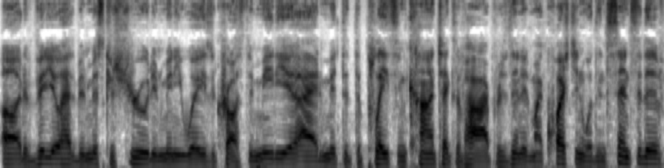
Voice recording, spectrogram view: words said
Uh, the video has been misconstrued in many ways across the media. I admit that the place and context of how I presented my question was insensitive.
